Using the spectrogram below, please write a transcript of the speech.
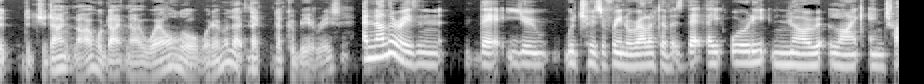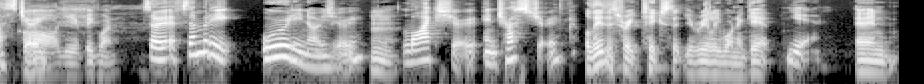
that, that you don't know or don't know well or whatever. That, that that could be a reason. Another reason that you would choose a friend or relative is that they already know, like, and trust you. Oh yeah, big one. So, if somebody already knows you, Hmm. likes you, and trusts you, Well, they're the three ticks that you really want to get. yeah, And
